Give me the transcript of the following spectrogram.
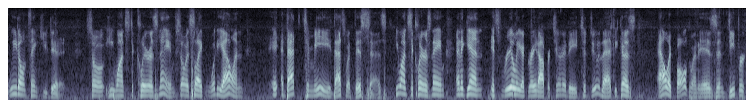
we don't think you did it." So he wants to clear his name. So it's like Woody Allen. It, that to me, that's what this says. He wants to clear his name, and again, it's really a great opportunity to do that because Alec Baldwin is in deeper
